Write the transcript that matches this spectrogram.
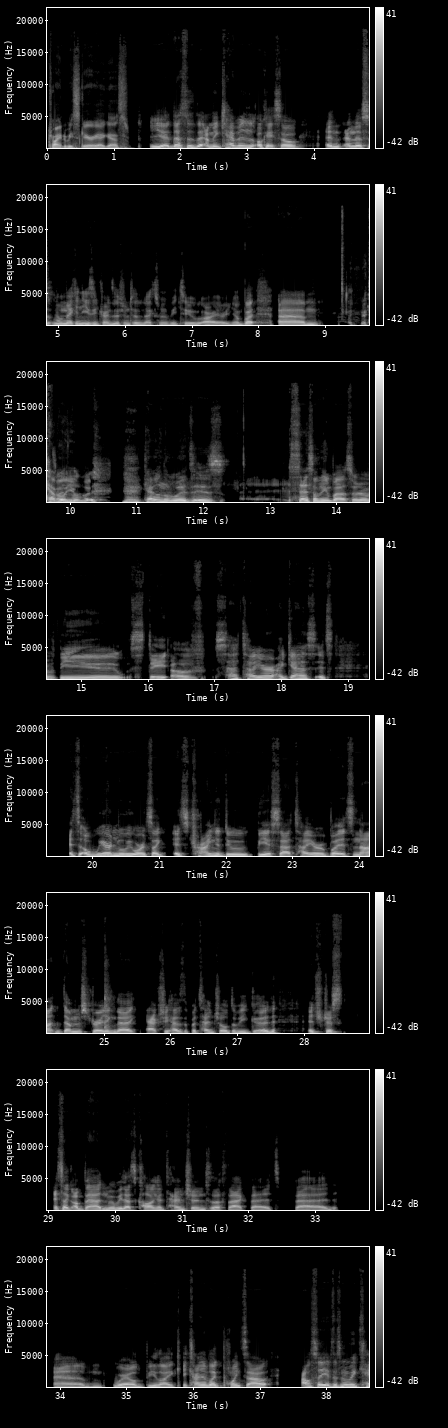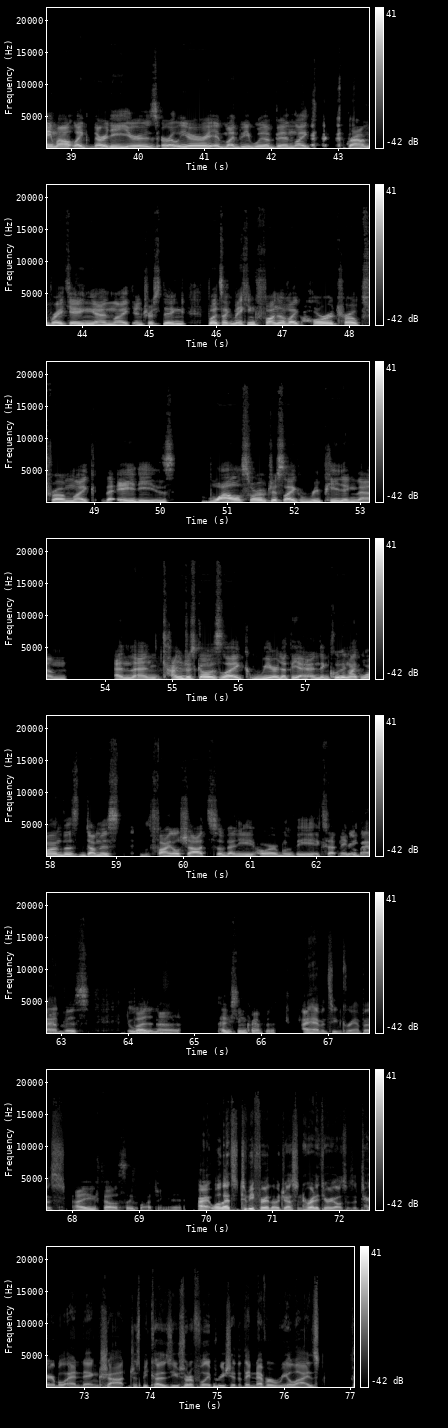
trying to be scary, I guess. Yeah, this is the. I mean, Kevin. Okay, so and and this will make an easy transition to the next movie too. All right, you know, but um, Kevin you, the Cabin in the Woods is says something about sort of the state of satire. I guess it's it's a weird movie where it's like it's trying to do be a satire, but it's not demonstrating that actually has the potential to be good. It's just it's like a bad movie that's calling attention to the fact that it's bad. Um, where it'll be like it kind of like points out I'll say if this movie came out like 30 years earlier, it might be would have been like groundbreaking and like interesting. But it's like making fun of like horror tropes from like the 80s while sort of just like repeating them. And then kind of just goes like weird at the end, including like one of the dumbest final shots of any horror movie, except maybe Krampus. But uh, have you seen Krampus? I haven't seen Krampus. I fell asleep watching it. All right. Well, that's to be fair though, Justin. Hereditary also has a terrible ending shot, just because you sort of fully appreciate that they never realized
